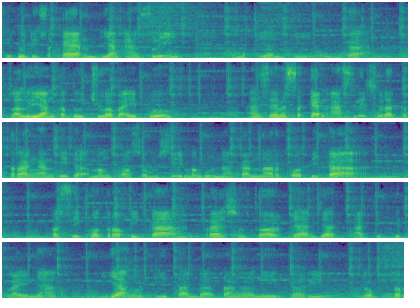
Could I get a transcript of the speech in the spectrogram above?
Itu di scan yang asli kemudian diunggah. Lalu yang ketujuh Bapak Ibu hasil scan asli surat keterangan tidak mengkonsumsi menggunakan narkotika psikotropika, resistor, dan zat adiktif lainnya yang ditandatangani dari dokter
